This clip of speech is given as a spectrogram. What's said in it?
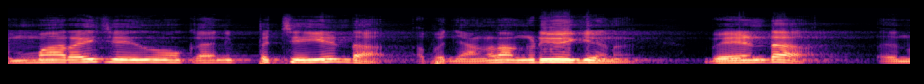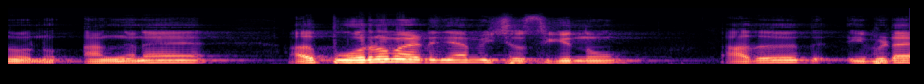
എം ആർ ഐ ചെയ്ത് നോക്കാൻ ഇപ്പം ചെയ്യണ്ട. അപ്പം ഞങ്ങൾ അങ്ങോട്ട് ചോദിക്കുകയാണ് വേണ്ട എന്ന് പറഞ്ഞു. അങ്ങനെ അത് പൂർണമായിട്ട് ഞാൻ വിശ്വസിക്കുന്നു. അത് ഇവിടെ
